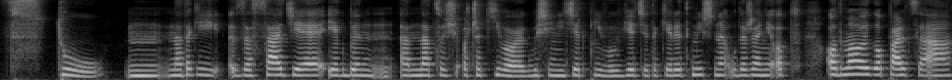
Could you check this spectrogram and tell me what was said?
w stół. Mm, na takiej zasadzie, jakby na coś oczekiwał, jakby się niecierpliwił. Wiecie, takie rytmiczne uderzenie od, od małego palca,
